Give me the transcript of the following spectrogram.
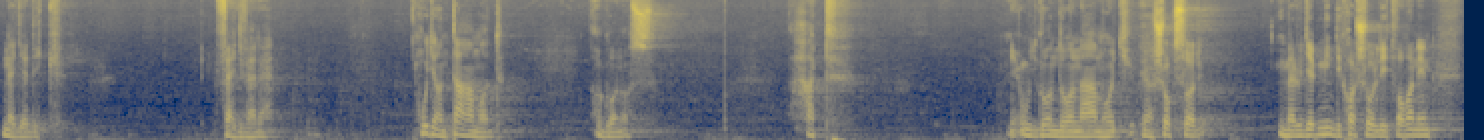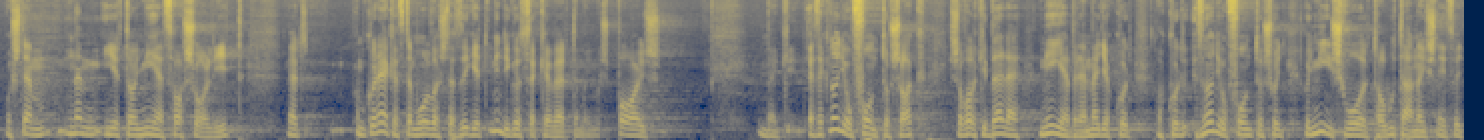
negyedik fegyvere. Hogyan támad a gonosz? Hát, úgy gondolnám, hogy sokszor mert ugye mindig hasonlítva van, én most nem, nem írtam, hogy mihez hasonlít, mert amikor elkezdtem olvasni az igét, mindig összekevertem, hogy most pajzs, meg ezek nagyon fontosak, és ha valaki bele mélyebbre megy, akkor, akkor ez nagyon fontos, hogy, hogy mi is volt, ha utána is néz, hogy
